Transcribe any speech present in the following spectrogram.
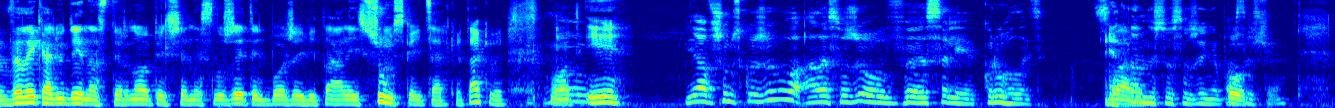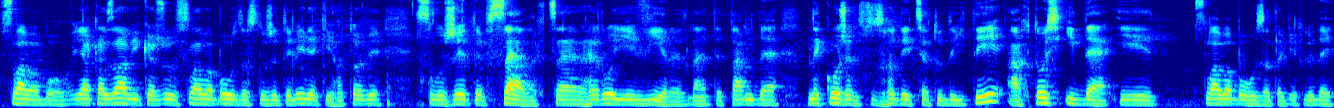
велика людина з Тернопільщини, служитель Божий Віталій з Шумської церкви, так ви? От, і Я в Шумську живу, але служу в селі Круглець. слава, несу служіння пастирське. слава Богу. Я казав і кажу, слава Богу за служителів, які готові служити в селах. Це герої віри. Знаєте, там, де не кожен згодиться туди йти, а хтось іде. І слава Богу за таких людей.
